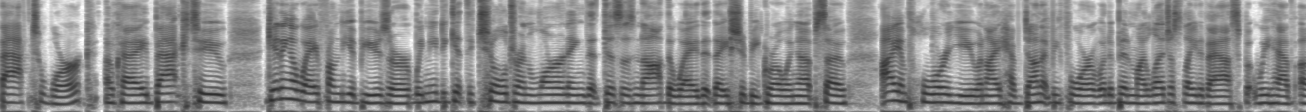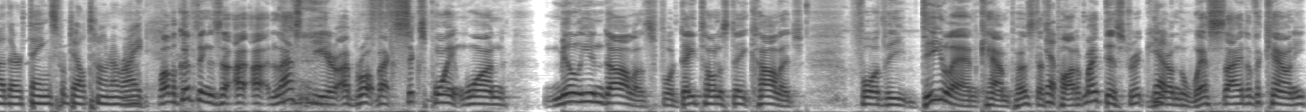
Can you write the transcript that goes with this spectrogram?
back to work. Okay, back to getting away from the abuser. We need to get the children learning that this is not the way that they should be growing up. So I implore you, and I have done it before. It would have been my legislative ask, but we have other things for Deltona, right? Well, the good thing is, I, I, last year I brought back six point one million dollars for Daytona State College for the DeLand campus. That's Yep. part of my district here Yep. on the west side of the county.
